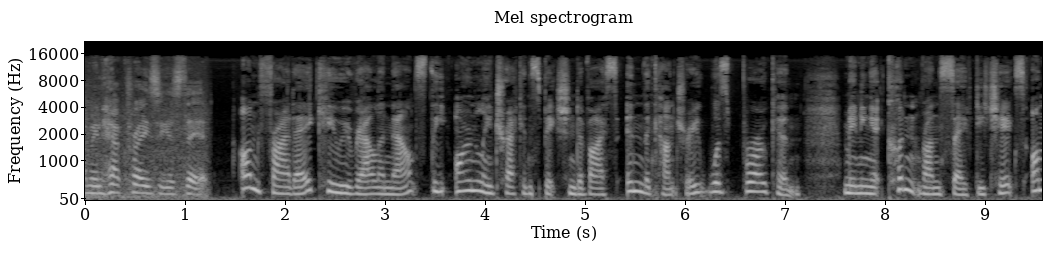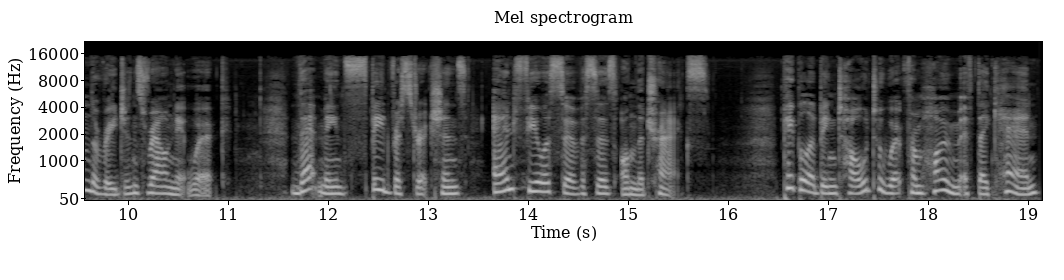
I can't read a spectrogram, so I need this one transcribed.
I mean, how crazy is that? On Friday, KiwiRail announced the only track inspection device in the country was broken, meaning it couldn't run safety checks on the region's rail network. That means speed restrictions and fewer services on the tracks. People are being told to work from home if they can,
